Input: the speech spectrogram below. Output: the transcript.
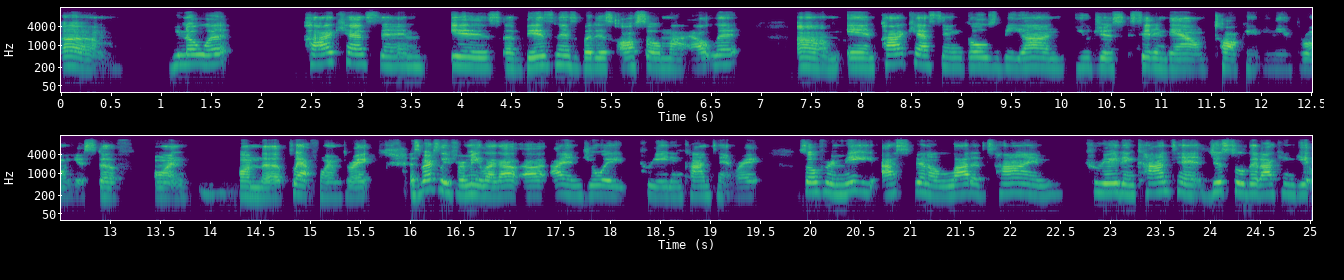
Um, you know what? Podcasting is a business, but it's also my outlet. Um, and podcasting goes beyond you just sitting down talking and then throwing your stuff on on the platforms, right? Especially for me, like I, I, I enjoy creating content, right? So for me, I spend a lot of time creating content just so that I can get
